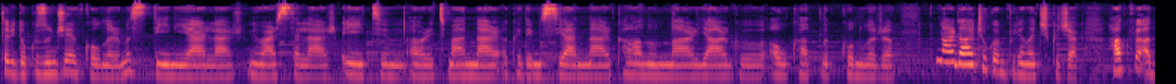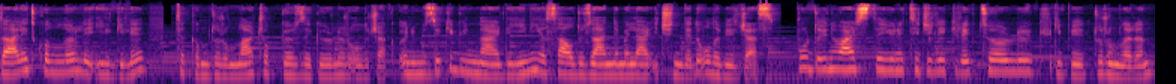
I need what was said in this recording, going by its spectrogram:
Tabii 9. ev konularımız dini yerler, üniversiteler, eğitim, öğretmenler, akademisyenler, kanunlar, yargı, avukatlık konuları. Bunlar daha çok ön plana çıkacak. Hak ve adalet konularıyla ilgili takım durumlar çok gözle görülür olacak. Önümüzdeki günlerde yeni yasal düzenlemeler içinde de olabileceğiz. Burada üniversite yöneticilik, rektörlük gibi durumların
